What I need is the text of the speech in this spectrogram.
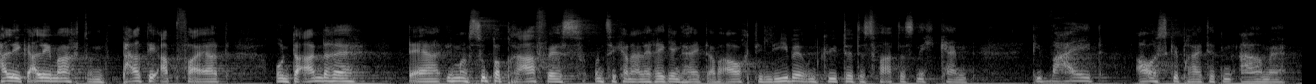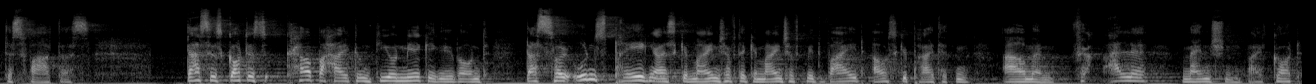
Halligalli macht und Party abfeiert und der andere, der immer super brav ist und sich an alle Regeln hält, aber auch die Liebe und Güte des Vaters nicht kennt. Die weit ausgebreiteten Arme des Vaters. Das ist Gottes Körperhaltung dir und mir gegenüber und das soll uns prägen als Gemeinschaft, der Gemeinschaft mit weit ausgebreiteten Armen für alle Menschen, weil Gott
